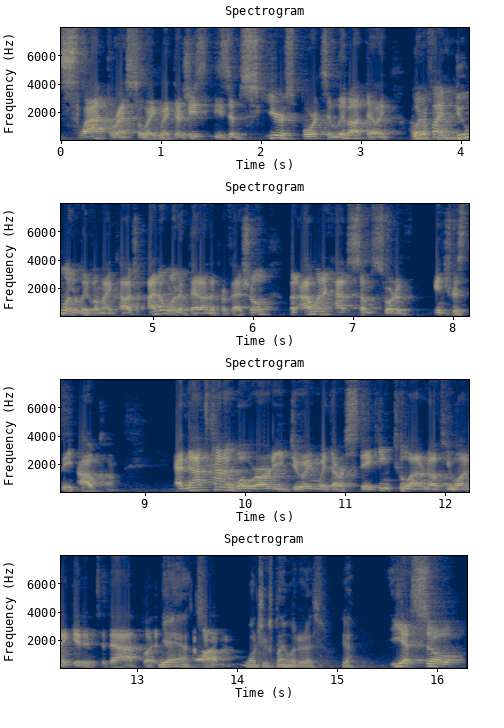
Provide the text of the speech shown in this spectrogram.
slap wrestling, like there's these, these obscure sports that live out there. Like, what oh, if I do want to live on my couch? I don't want to bet on the professional, but I want to have some sort of interest in the outcome. And that's kind of what we're already doing with our staking tool. I don't know if you want to get into that, but yeah. Um, Why don't you explain what it is? Yeah. Yes. Yeah, so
